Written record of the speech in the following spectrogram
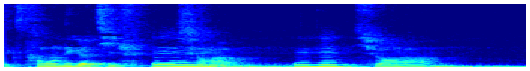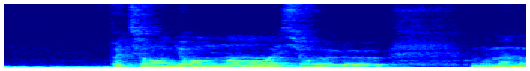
extrêmement négatif mmh. sur la, mmh. sur la, en fait, sur l'environnement et sur le, même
